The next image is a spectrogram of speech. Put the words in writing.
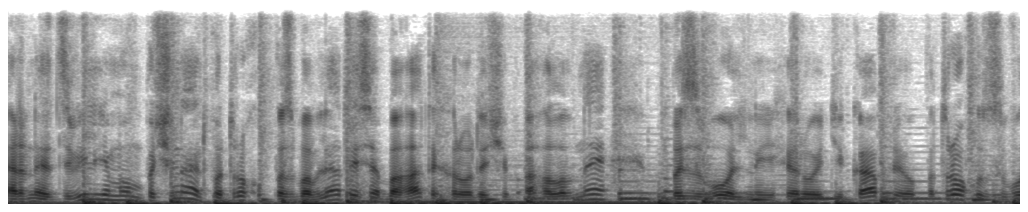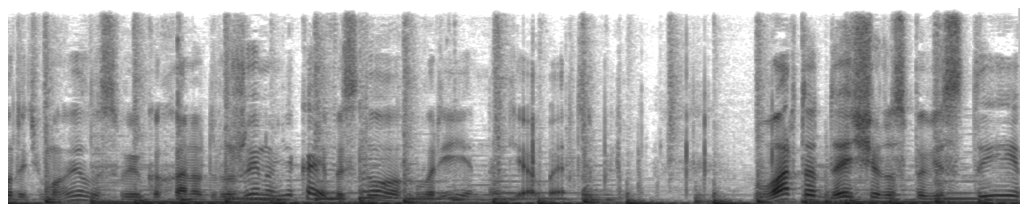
Ернест з Вільямом починають потроху позбавлятися багатих родичів, а головне, безвольний герой Ді Капріо потроху зводить в могилу свою кохану дружину, яка і без того хворіє на діабет. Варто дещо розповісти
